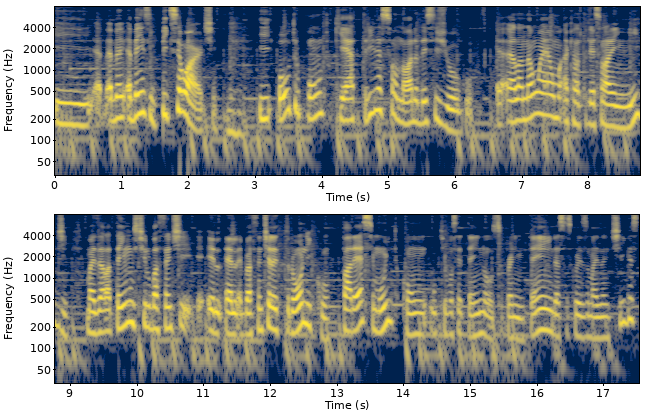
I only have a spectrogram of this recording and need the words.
e é, é, é bem assim, pixel art. Uhum. E outro ponto que é a trilha sonora desse jogo. Ela não é uma, aquela trilha sonora em MIDI, mas ela tem um estilo bastante, é, bastante eletrônico, parece muito com o que você tem no Super Nintendo, essas coisas mais antigas,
